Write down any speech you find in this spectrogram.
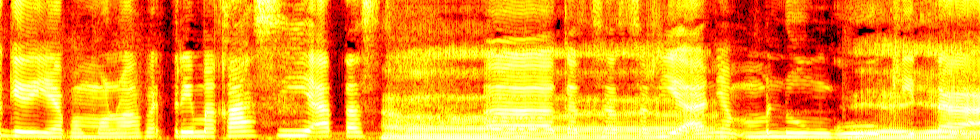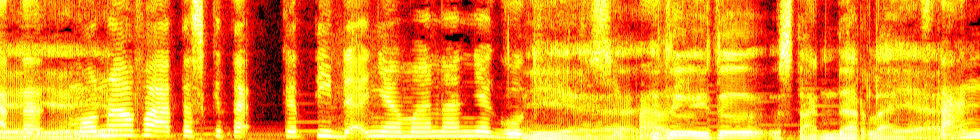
gitu Ya mohon maaf Terima kasih atas Oh, eh, ketersediaannya menunggu Iya, kita iya, atas, iya, Mohon iya. maaf Pak, atas kita ketidaknyamanannya gue Iya gitu sih Pak itu itu standar lah ya. Standar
